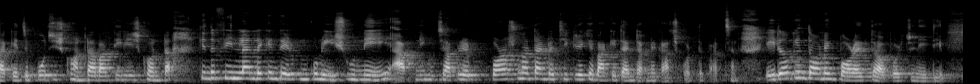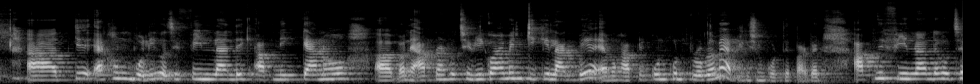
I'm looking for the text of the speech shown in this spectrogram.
থাকে যে পঁচিশ ঘণ্টা বা তিরিশ ঘণ্টা। কিন্তু ফিনল্যান্ডে কিন্তু এরকম কোনো ইস্যু নেই, আপনি হচ্ছে আপনার পড়াশোনার টাইমটা ঠিক রেখে বাকি টাইমটা আপনি কাজ করতে পারছেন। এটাও কিন্তু অনেক বড় একটা অপরচুনিটি এখন বলি হচ্ছে ফিনল্যান্ডে আপনি কেন মানে আপনার হচ্ছে রিকোয়ারমেন্ট কী কী লাগবে এবং আপনি কোন কোন প্রোগ্রামে অ্যাপ্লিকেশন করতে পারবেন। আপনি ফিনল্যান্ডে হচ্ছে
